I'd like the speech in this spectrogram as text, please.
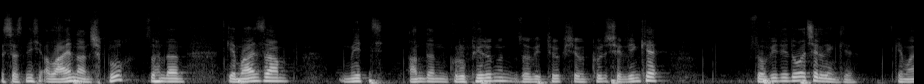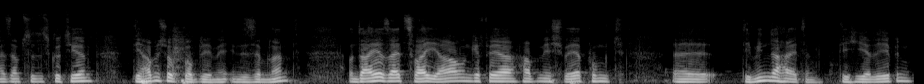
ist das nicht Alleinanspruch, sondern gemeinsam mit anderen Gruppierungen, so wie türkische und kurdische Linke, so wie die deutsche Linke, gemeinsam zu diskutieren. Die haben schon Probleme in diesem Land. Und daher seit zwei Jahren ungefähr haben wir Schwerpunkt äh, die Minderheiten, die hier leben,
